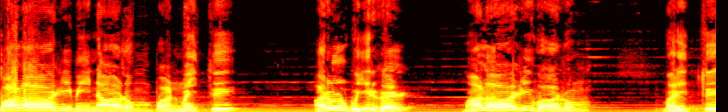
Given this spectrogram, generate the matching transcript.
பாலாழி மீனாலும் பான்மைத்து அருள் உயிர்கள் மாலாழி வாழும் மறித்து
